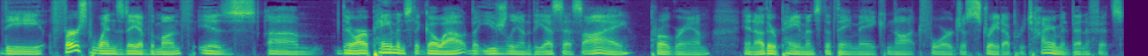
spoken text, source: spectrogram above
The first Wednesday of the month is um, there are payments that go out, but usually under the SSI program and other payments that they make, not for just straight up retirement benefits.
